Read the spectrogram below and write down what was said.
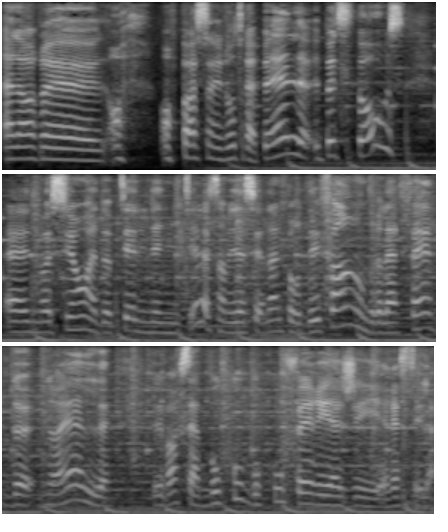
alors euh, on, passe à un autre appel. Une petite pause. Euh, une motion adoptée à l'unanimité à l'Assemblée nationale pour défendre la fête de Noël. Vous allez voir que ça a beaucoup, beaucoup fait réagir. Restez là.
